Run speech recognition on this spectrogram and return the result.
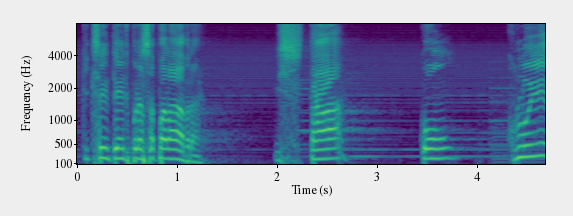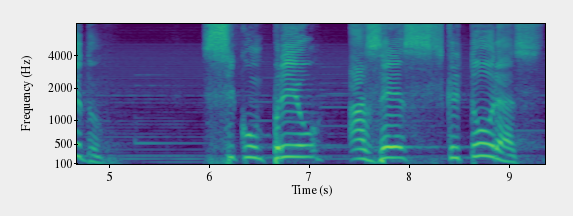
O que você entende por essa palavra? Está concluído. Se cumpriu as Escrituras.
